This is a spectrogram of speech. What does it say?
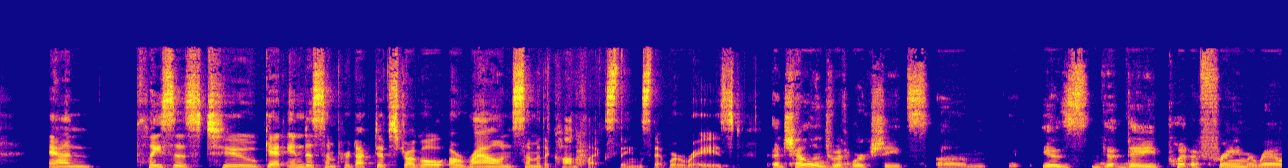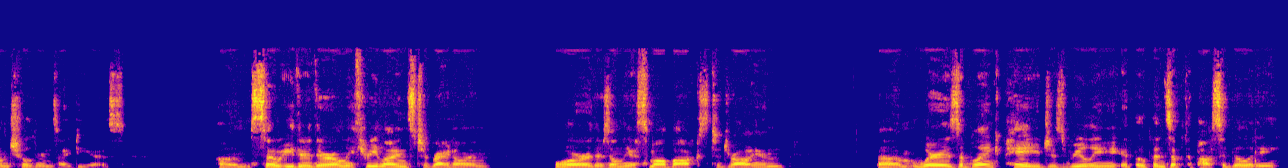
and places to get into some productive struggle around some of the complex things that were raised. A challenge with worksheets um, is that they put a frame around children's ideas. Um, so either there are only three lines to write on, or there's only a small box to draw in. Um, whereas a blank page is really, it opens up the possibility.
